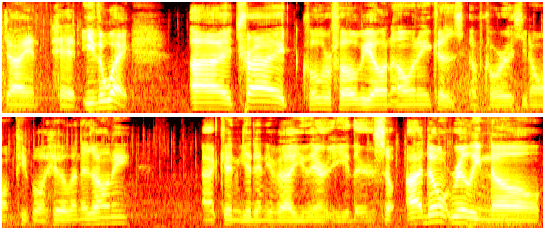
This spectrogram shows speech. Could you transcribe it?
giant head. Either way, I tried Coulrophobia on Oni because, of course, you don't want people healing his Oni. I couldn't get any value there either. So I don't really know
